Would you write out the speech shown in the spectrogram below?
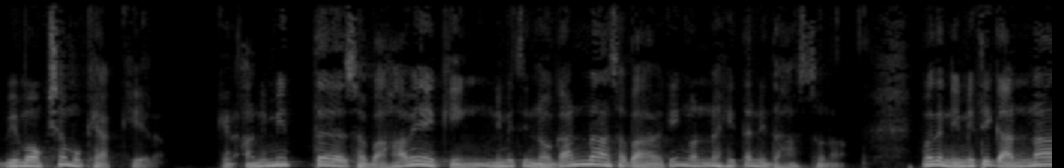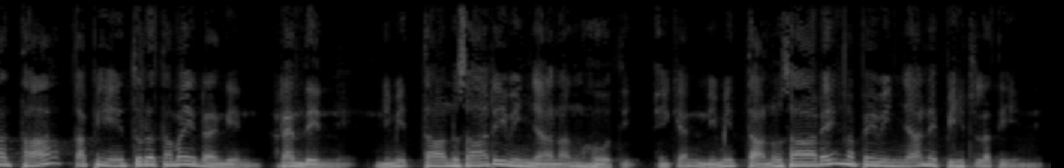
විමෝක්ෂ මුඛයක් කියලා. කියන්නේ අනිමිත්ත ස්වභාවයකින් නිමිති නොගන්නා ස්වභාවයකින් ඔන්න හිත නිදහස් වුණා. මොකද නිමිති ගන්නා තාක් අපි ඒ තුළ තමයි රැඳෙන්නේ. නිමිත්තානුසාරී විඥානං හෝති. ඒ කියන්නේ නිමිත්ත අනුසාරයෙන් අපේ විඥානේ පිහිටලා තියෙන්නේ.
